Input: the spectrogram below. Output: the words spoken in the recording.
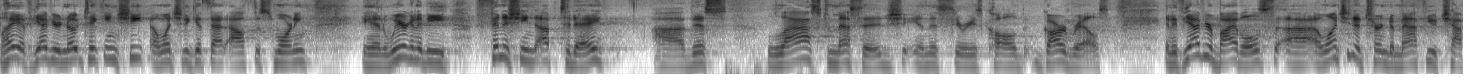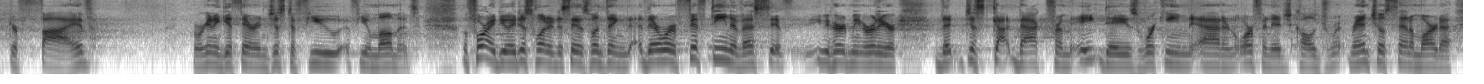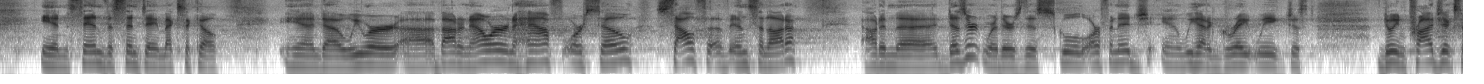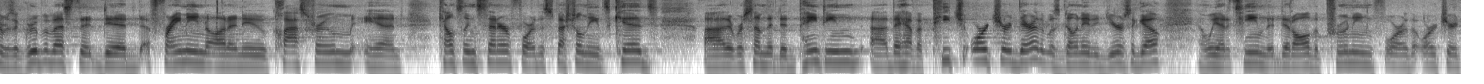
Well, hey, if you have your note taking sheet, I want you to get that out this morning. And we're going to be finishing up today uh, this last message in this series called Guardrails. And if you have your Bibles, uh, I want you to turn to Matthew chapter 5. We're going to get there in just a few, a few moments. Before I do, I just wanted to say this one thing. There were 15 of us, if you heard me earlier, that just got back from eight days working at an orphanage called Rancho Santa Marta in San Vicente, Mexico. And uh, we were uh, about an hour and a half or so south of Ensenada, out in the desert where there's this school orphanage. And we had a great week just doing projects. There was a group of us that did framing on a new classroom and counseling center for the special needs kids. Uh, there were some that did painting. Uh, they have a peach orchard there that was donated years ago, and we had a team that did all the pruning for the orchard.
